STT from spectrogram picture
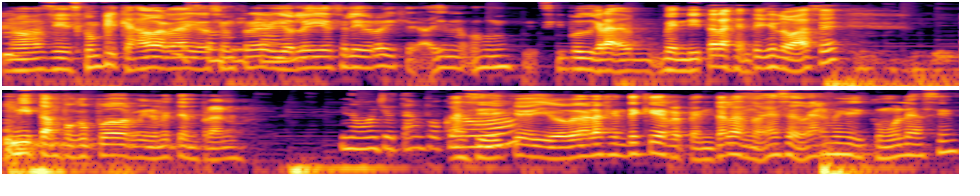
No, sí, es complicado, ¿verdad? Es yo siempre, yo leí ese libro y dije, ay, no, sí, pues bendita la gente que lo hace. Ni tampoco puedo dormirme temprano. No, yo tampoco. Así no. que yo veo a la gente que de repente a las nueve se duerme y cómo le hacen.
